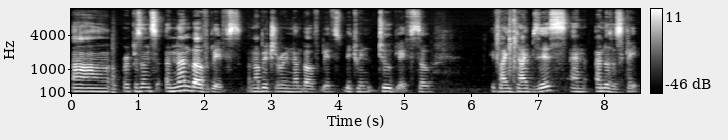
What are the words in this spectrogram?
uh, represents a number of glyphs, an arbitrary number of glyphs between two glyphs. So if I type this and another skip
